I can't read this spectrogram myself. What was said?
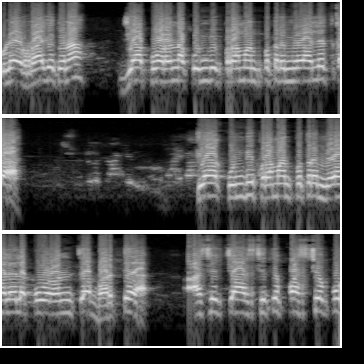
तुला एवढा राग येतो ना ज्या पोरांना कुणबी प्रमाणपत्र मिळालेत का? त्या कुणबी प्रमाणपत्र मिळालेल्या पोरांच्या भरत्या असे चारशे ते पाचशे पोर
